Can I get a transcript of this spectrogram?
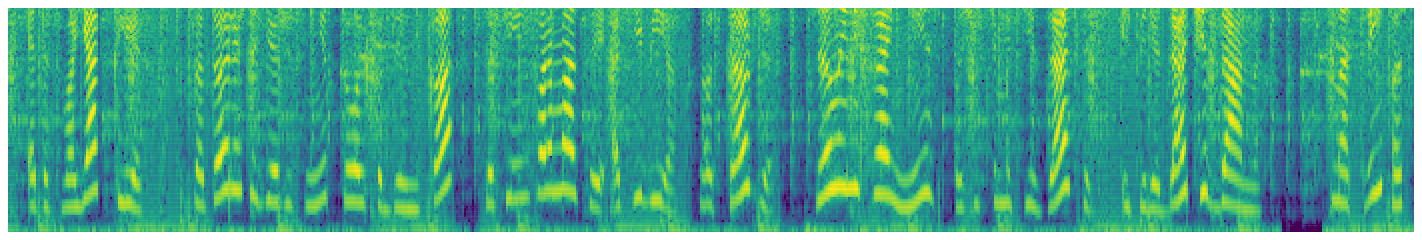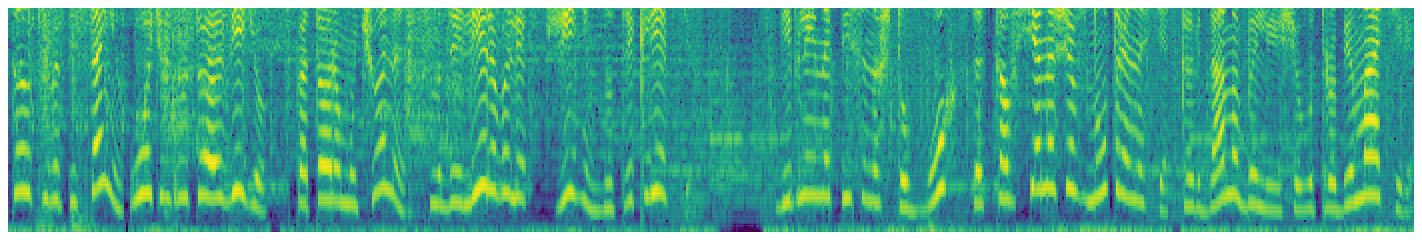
– это твоя клетка, в которой содержится не только ДНК со всей информацией о тебе, но также целый механизм по систематизации и передаче данных. Смотри по ссылке в описании очень крутое видео, в котором ученые смоделировали жизнь внутри клетки. В Библии написано, что Бог соткал все наши внутренности, когда мы были еще в утробе матери.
